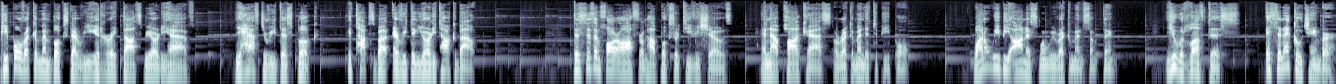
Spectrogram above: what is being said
People recommend books that reiterate thoughts we already have. You have to read this book. It talks about everything you already talk about. This isn't far off from how books or TV shows, and now podcasts, are recommended to people. Why don't we be honest when we recommend something? You would love this. It's an echo chamber.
